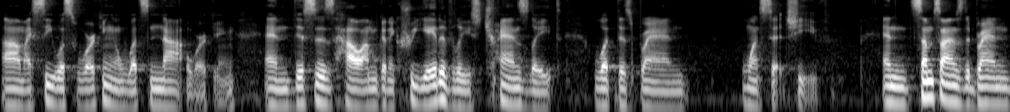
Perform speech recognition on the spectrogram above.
Um, I see what's working and what's not working, and this is how I'm gonna creatively translate what this brand wants to achieve. And sometimes the brand,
